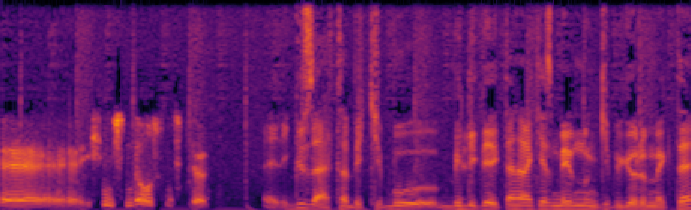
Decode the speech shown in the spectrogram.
e, işin içinde olsun istiyorum. E, güzel tabii ki bu birliktelikten herkes memnun gibi görünmekte.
